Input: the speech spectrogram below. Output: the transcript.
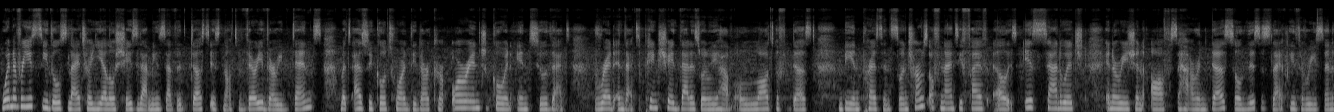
whenever you see those lighter yellow shades, that means that the dust is not very, very dense. But as we go toward the darker orange, going into that red and that pink shade, that is when we have a lot of dust being present. So in terms of 95L, it is sandwiched in a region of Saharan dust. So this is likely the reason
